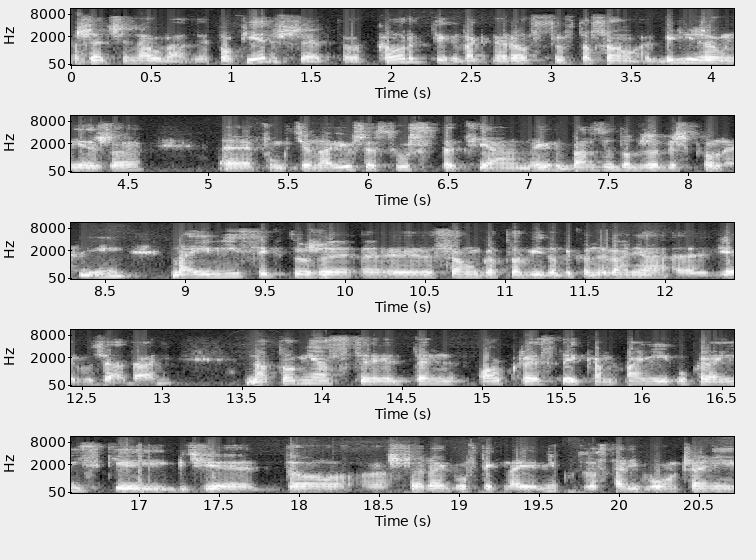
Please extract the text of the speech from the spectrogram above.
rzeczy na uwadze. Po pierwsze, to kor tych Wagnerowców to są byli żołnierze, e, funkcjonariusze służb specjalnych, bardzo dobrze wyszkoleni, najemnicy, którzy e, są gotowi do wykonywania e, wielu zadań. Natomiast e, ten okres tej kampanii ukraińskiej, gdzie do szeregów tych najemników zostali włączeni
